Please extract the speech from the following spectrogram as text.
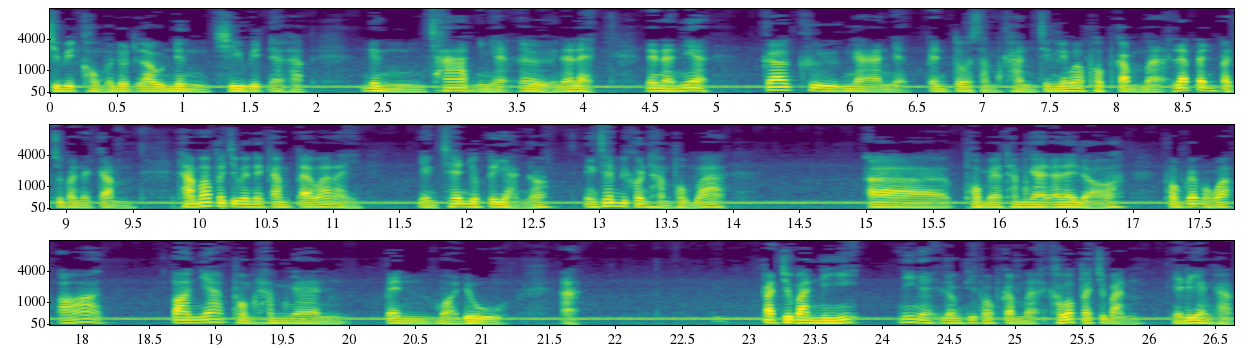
ชีวิตของมนุษย์เราหนึ่งชีวิตนะครับหนึ่งชาติอย่างเงี้ยเออนั่นแหละ ดังนั้นเนี่ยก็คืองานเนี่ยเป็นตัวสำคัญจึงเรียกว่าภพกรรมะ และเป็นปัจจุบันกรรม ถามว่าปัจจุบันกรรมแปลว่าอะไร อย่างเช่นยกตัวอย่างเนาะอย่างเช่นมีคนถามผมว่าผมจะทำงานอะไรเหรอ ผมก็บอกว่าอ๋อตอนเนี้ยผมทำงานเป็นหมอดูอะปัจจุบันนี้นี่ไงลงที่ภพกรรมะคาว่าปัจจุบันเห็นได้ยังครับ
